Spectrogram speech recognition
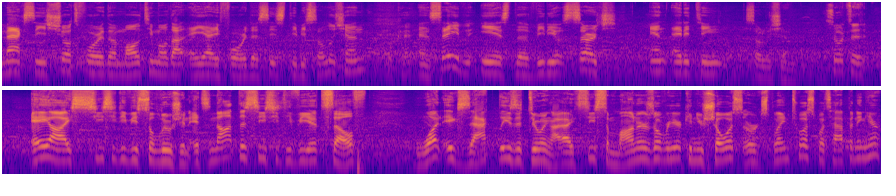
MACS is short for the multimodal AI for the CCTV solution, Okay. and Save is the video search and editing solution. So it's a AI CCTV solution. It's not the CCTV itself. What exactly is it doing? I, I see some monitors over here. Can you show us or explain to us what's happening here?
